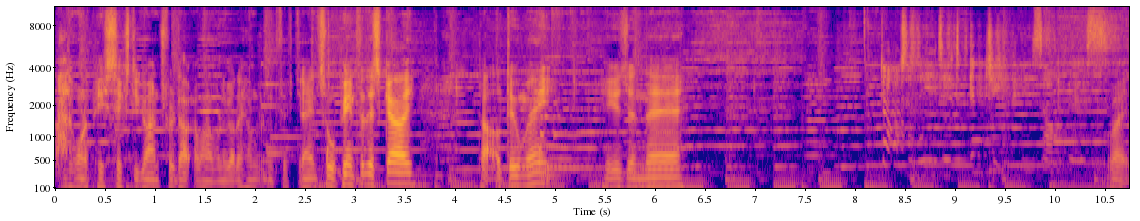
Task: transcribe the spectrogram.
I don't want to pay 60 grand for a doctor when I've only got 159. So we're paying for this guy. That'll do me. He's in there. In Right.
